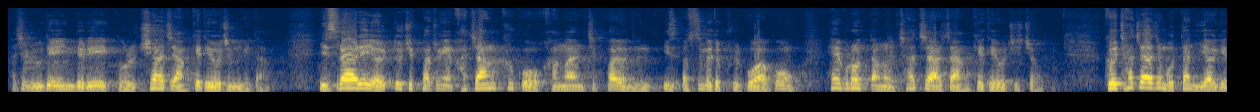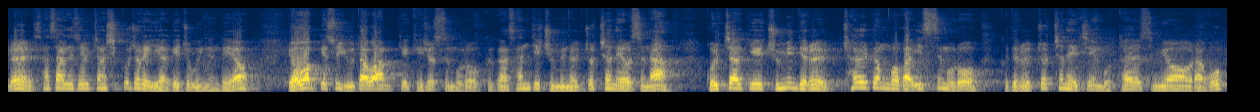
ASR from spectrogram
사실 유대인들이 그걸 취하지 않게 되어집니다. 이스라엘의 열두 지파 중에 가장 크고 강한 지파였음에도 불구하고 헤브론 땅을 차지하지 않게 되어지죠. 그 차지하지 못한 이야기를 사사기서 1장 19절에 이야기해주고 있는데요. 여호와께서 유다와 함께 계셨으므로 그가 산지 주민을 쫓아내었으나 골짜기의 주민들을 철병거가 있으므로 그들을 쫓아내지 못하였으며라고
